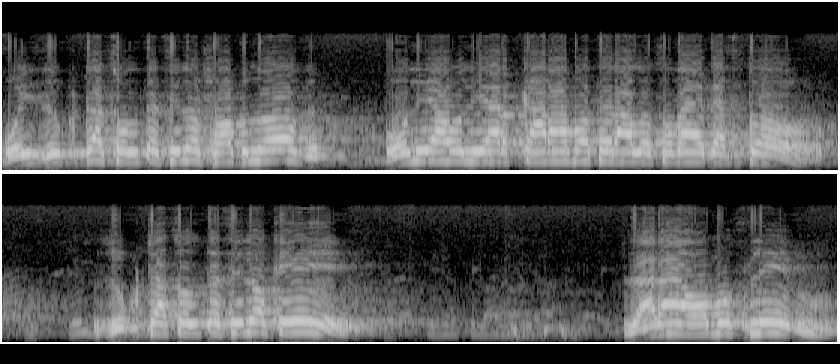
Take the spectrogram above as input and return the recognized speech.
ওই যুগটা চলতেছিল সব লোক অলিয়া, উলিয়ার কারামতের আলোচনায় ব্যস্ত। যুগটা চলতেছিল কি? যারা অমুসলিম,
